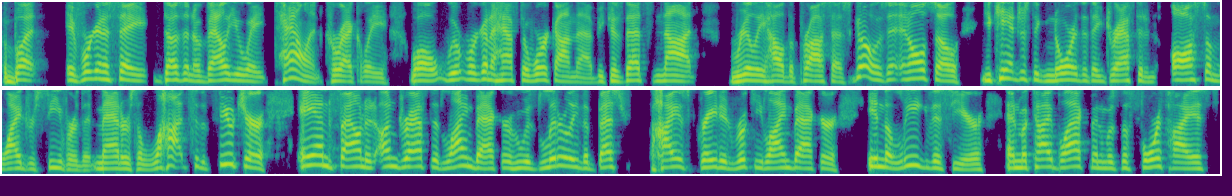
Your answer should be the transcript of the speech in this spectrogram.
But if we're going to say doesn't evaluate talent correctly, well, we're, we're going to have to work on that because that's not really how the process goes. And also, you can't just ignore that they drafted an awesome wide receiver that matters a lot to the future and found an undrafted linebacker who was literally the best highest graded rookie linebacker in the league this year. And Mekhi Blackmon was the fourth highest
